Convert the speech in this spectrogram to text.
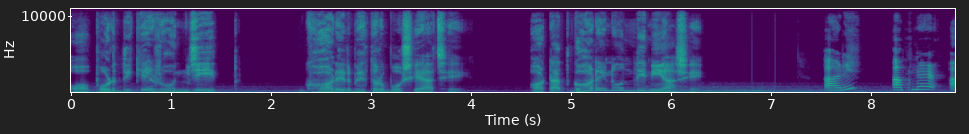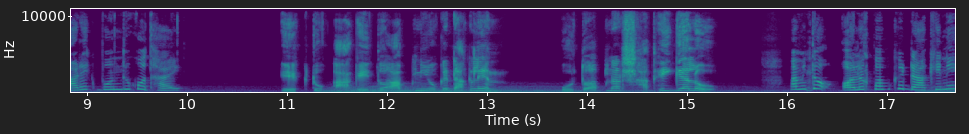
অপরদিকে রঞ্জিত ঘরের ভেতর বসে আছে। হঠাৎ ঘরে নন্দিনী আসে। আরে আপনার আরেক বন্ধু কোথায়? একটু আগেই তো আপনি ওকে ডাকলেন। ও তো আপনার সাথেই গেল। আমি তো অলোকবাবুকে ডাকিনি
